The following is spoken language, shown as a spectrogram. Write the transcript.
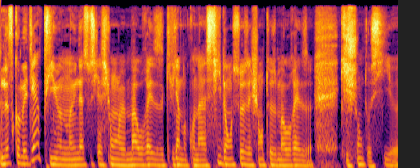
Neuf comédiens, puis on a une association euh, mahoraise qui vient, donc on a six danseuses et chanteuses mahoraises qui chantent aussi euh,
